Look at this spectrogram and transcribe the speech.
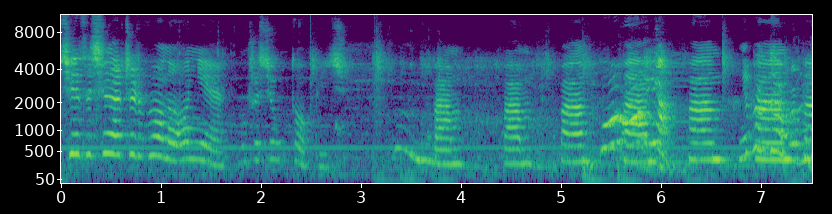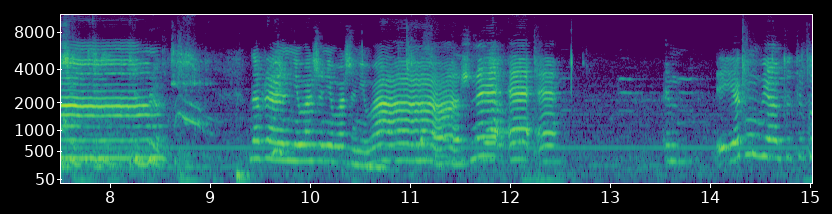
Świecę się na czerwono, o nie! Muszę się utopić. Pam, pam, pam, pam, pam, Nie pam, pam. Dobra, nieważne, nieważne, nieważne. E, e. Em, Jak mówiłam, to tylko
